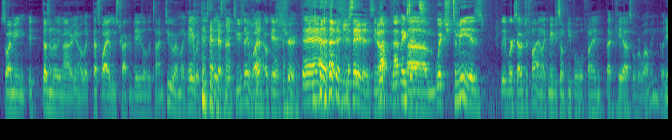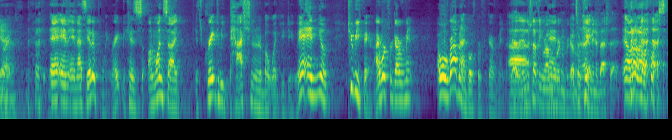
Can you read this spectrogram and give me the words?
so I mean, it doesn't really matter. You know, like that's why I lose track of days all the time too. I'm like, hey, what day's today? Is today Tuesday? What? Okay, sure. if you say it is, you know, That- that makes sense. Um, which to me is. It works out just fine. Like maybe some people will find that chaos overwhelming, but Yeah. and, and and that's the other point, right? Because on one side, it's great to be passionate about what you do, and, and you know, to be fair, I work for government. Well, Rob and I both work for government. Yeah, and there's nothing wrong with working for it's government. okay. I didn't mean to bash that. No, no, no, of course.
